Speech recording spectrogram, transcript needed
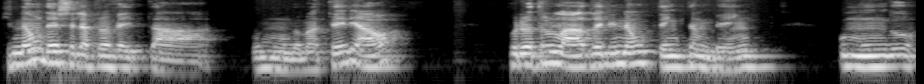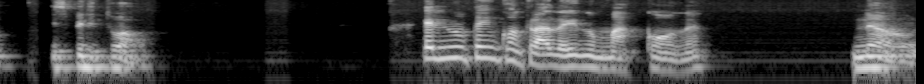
que não deixa ele aproveitar o mundo material. Por outro lado, ele não tem também o mundo espiritual. Ele não tem encontrado aí no Macon, né? Não,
